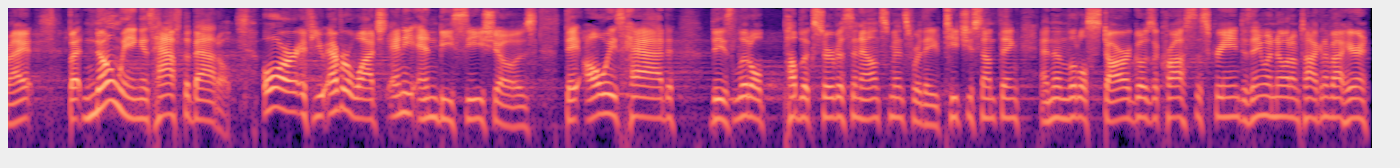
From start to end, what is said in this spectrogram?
right? But knowing is half the battle. Or if you ever watched any NBC shows, they always had these little public service announcements where they teach you something and then a little star goes across the screen. Does anyone know what I'm talking about here? And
